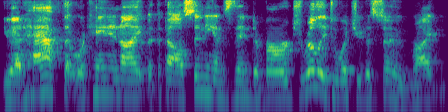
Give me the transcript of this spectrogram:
you had half that were Canaanite, but the Palestinians then diverged really to what you'd assume, right?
